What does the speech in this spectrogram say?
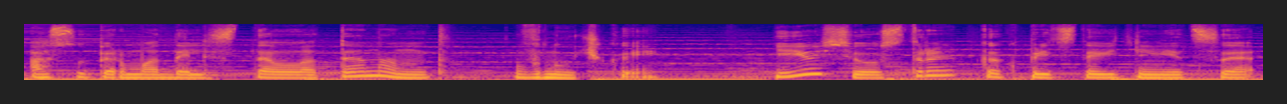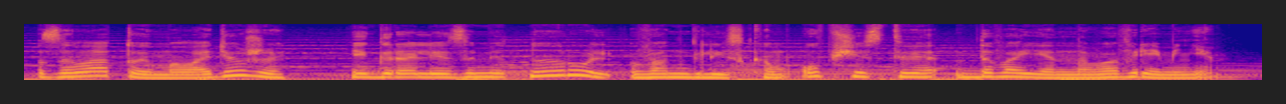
а супермодель Стелла Теннант – внучкой. Ее сестры, как представительницы золотой молодежи, играли заметную роль в английском обществе до военного времени –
